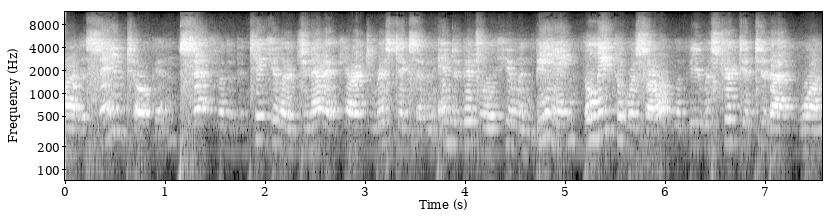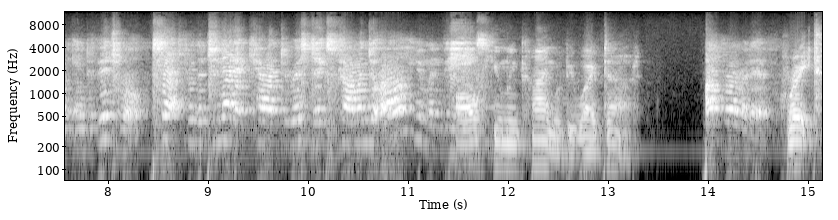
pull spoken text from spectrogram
By the same token, set for the particular genetic characteristics of an individual human being, the lethal result would be restricted to that one individual. Set for the genetic characteristics common to all human beings. All humankind would be wiped out. Affirmative. Great.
